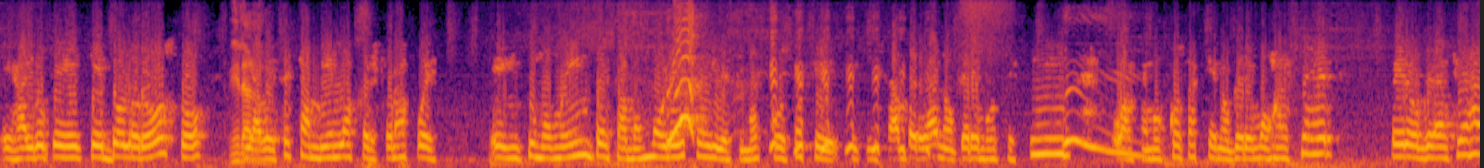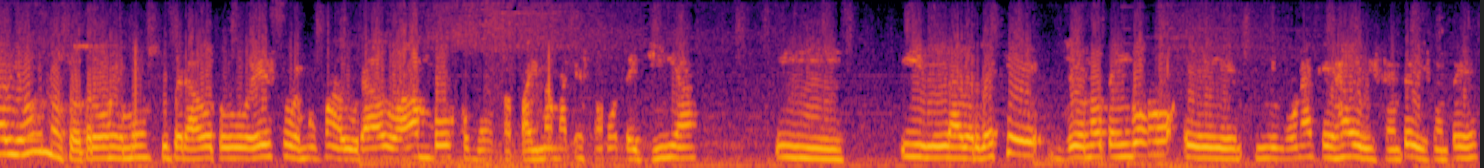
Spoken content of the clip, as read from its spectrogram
es algo que, que es doloroso Míralo. y a veces también las personas pues en su momento estamos molestos y decimos cosas que, que quizás verdad no queremos decir o hacemos cosas que no queremos hacer pero gracias a Dios nosotros hemos superado todo eso hemos madurado ambos como papá y mamá que somos de Gia y, y la verdad es que yo no tengo eh, ninguna queja de Vicente Vicente es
